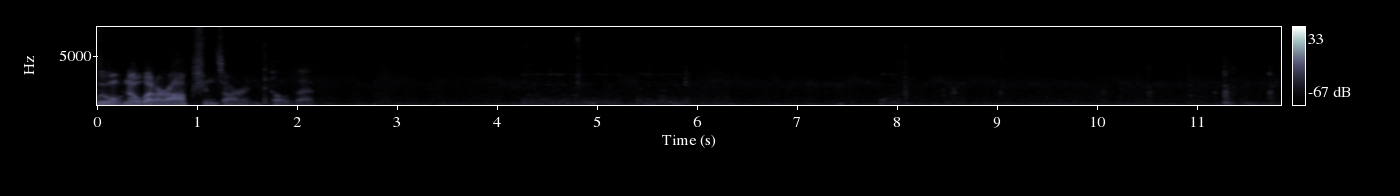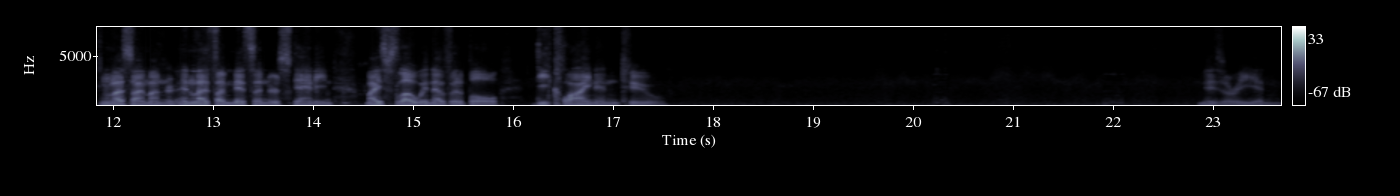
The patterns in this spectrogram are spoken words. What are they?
we won't know what our options are until then. unless I'm under unless I'm misunderstanding my slow inevitable decline into misery and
